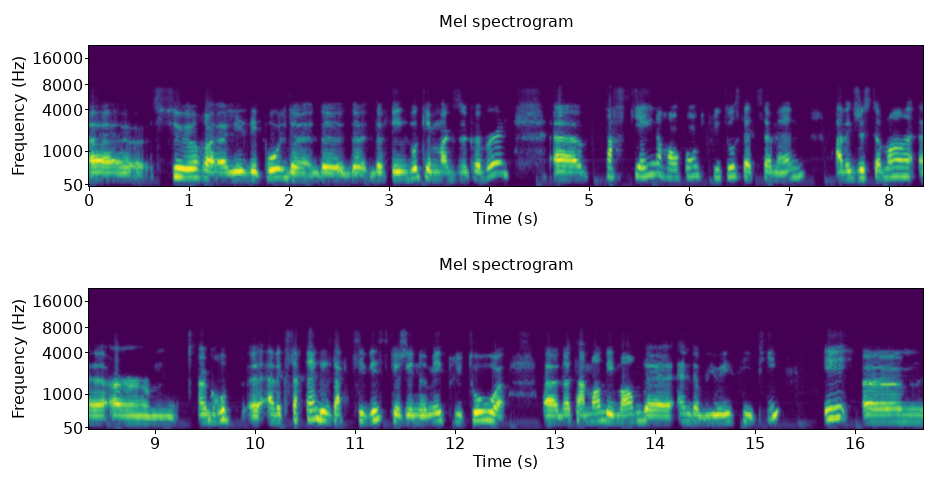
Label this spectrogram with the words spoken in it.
euh, sur euh, les épaules de, Facebook et Mark Zuckerberg, parce qu'il y a une rencontre plus tôt cette semaine avec justement un, un, groupe, avec certains des activistes que j'ai nommés plus tôt, notamment des membres de NWACP, et euh,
